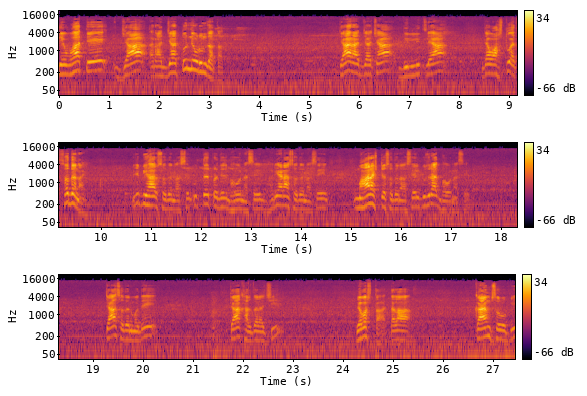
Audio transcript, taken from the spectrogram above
तेव्हा ते ज्या राज्यातून निवडून जातात त्या राज्याच्या दिल्लीतल्या ज्या वास्तू आहेत सदन आहे. म्हणजे बिहार सदन असेल उत्तर प्रदेश भवन असेल हरियाणा सदन असेल महाराष्ट्र सदन असेल गुजरात भवन असेल त्या सदनमध्ये त्या खासदाराची व्यवस्था त्याला कायमस्वरूपी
